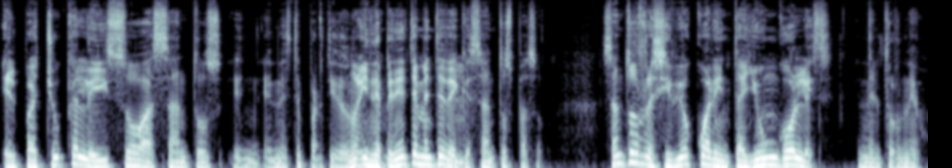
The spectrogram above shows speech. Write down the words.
el Pachuca le hizo a Santos en, en este partido, ¿no? Independientemente de mm. que Santos pasó. Santos recibió 41 goles en el torneo.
